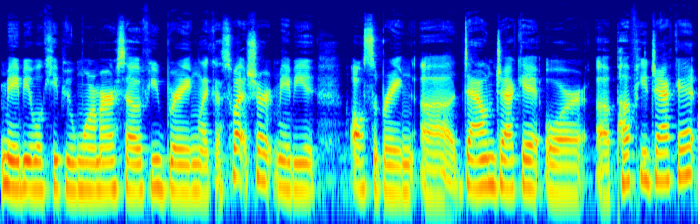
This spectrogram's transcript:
maybe will keep you warmer. So if you bring like a sweatshirt, maybe also bring a down jacket or a puffy jacket.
